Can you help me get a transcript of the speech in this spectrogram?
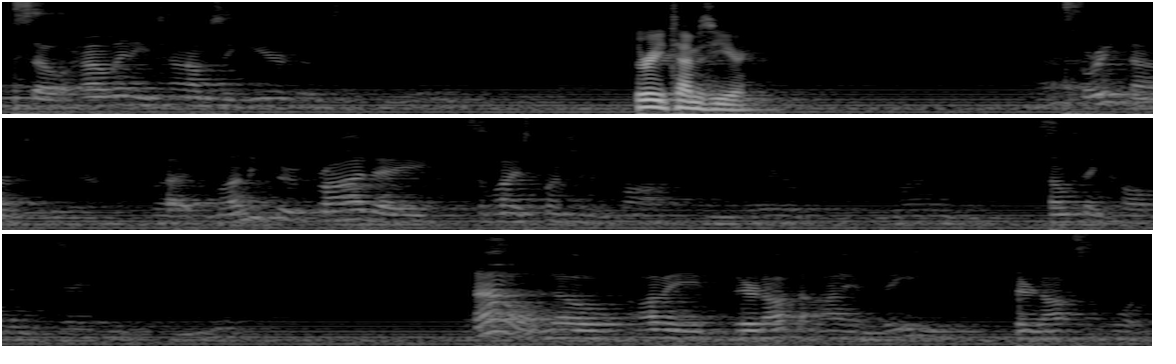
And so how many times a year does the committee? Three times a year. That's three times a year, but Monday through Friday, somebody's punching a clock and they're running something called the executive committee. And I don't know, I mean, they're not the IMB, they're not supporting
